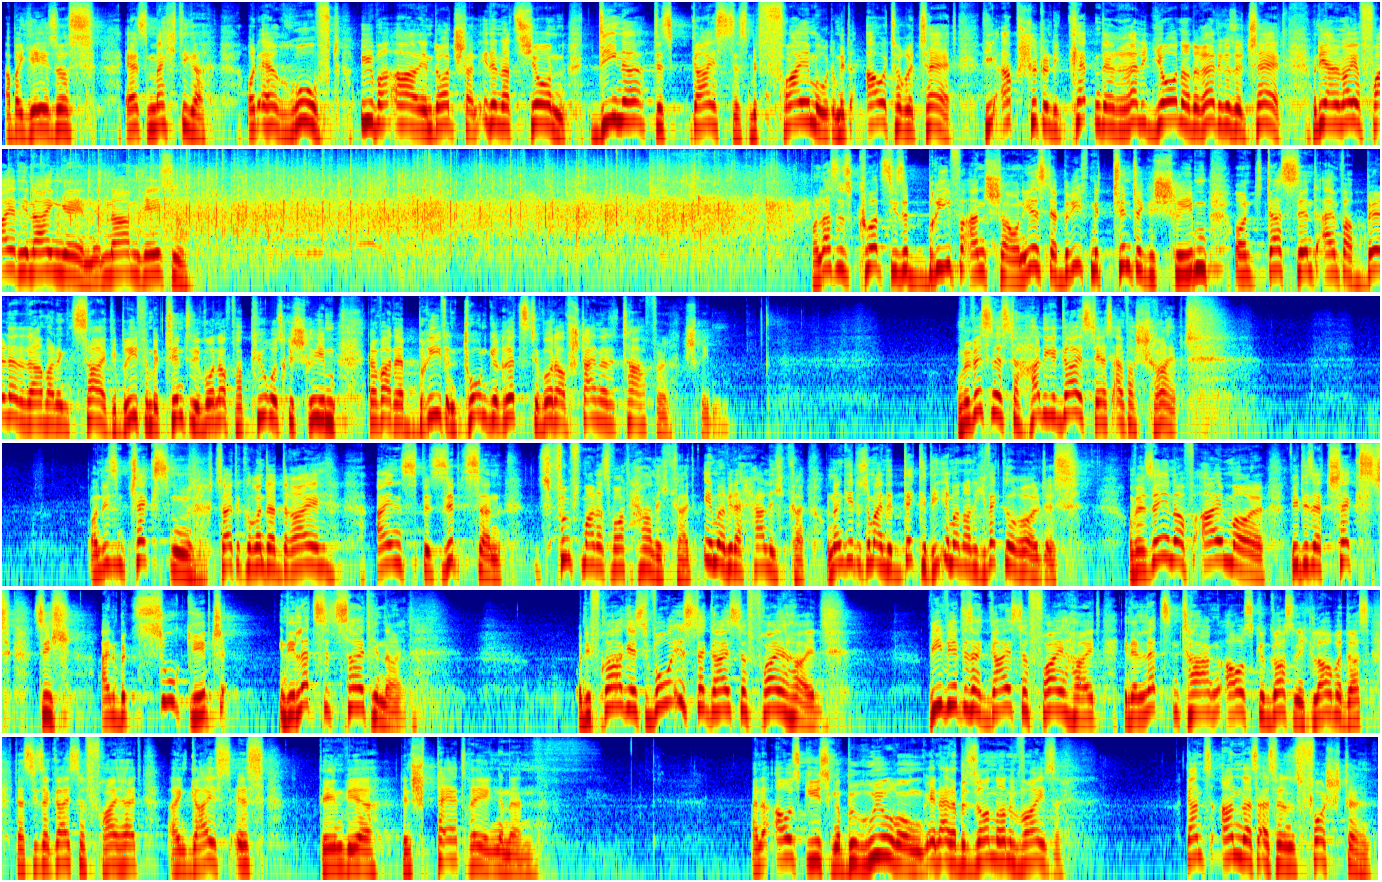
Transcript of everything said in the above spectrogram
Aber Jesus, er ist mächtiger und er ruft überall in Deutschland, in den Nationen, Diener des Geistes mit Freimut und mit Autorität, die abschütteln die Ketten der Religion und Religiosität und die eine neue Freiheit hineingehen im Namen Jesu. Und lass uns kurz diese Briefe anschauen. Hier ist der Brief mit Tinte geschrieben und das sind einfach Bilder der damaligen Zeit. Die Briefe mit Tinte, die wurden auf Papyrus geschrieben. Da war der Brief in Ton geritzt, der wurde auf steinerne Tafel geschrieben. Und wir wissen, es der Heilige Geist, der es einfach schreibt. Und diesen Texten, 2. Korinther 3, 1 bis 17, fünfmal das Wort Herrlichkeit, immer wieder Herrlichkeit. Und dann geht es um eine Decke, die immer noch nicht weggerollt ist. Und wir sehen auf einmal, wie dieser Text sich einen Bezug gibt in die letzte Zeit hinein. Und die Frage ist, wo ist der Geist der Freiheit? Wie wird dieser Geist der Freiheit in den letzten Tagen ausgegossen? Ich glaube, dass, dass dieser Geist der Freiheit ein Geist ist, den wir den Spätregen nennen. Eine Ausgießung, eine Berührung in einer besonderen Weise. Ganz anders, als wir uns vorstellen.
